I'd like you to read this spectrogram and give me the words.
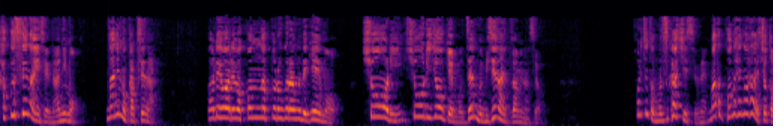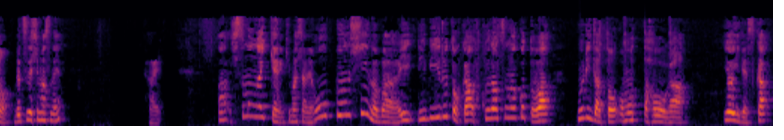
隠せないんですよ、何も。何も隠せない。我々はこんなプログラムでゲームを、勝利、勝利条件も全部見せないとダメなんですよ。これちょっと難しいですよね。またこの辺の話ちょっと別でしますね。はい。あ、質問が一件来ましたね。オープンシーの場合、リビールとか複雑なことは無理だと思った方が良いですか？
